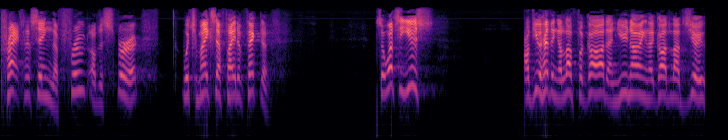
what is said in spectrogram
practicing the fruit of the Spirit, which makes our faith effective. So, what's the use of you having a love for God and you knowing that God loves you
